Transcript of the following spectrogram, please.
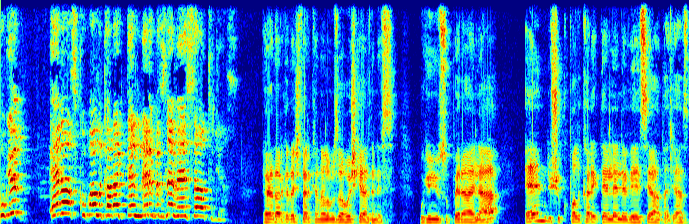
Bugün en az kupalı karakterlerimizle vs atacağız. Evet arkadaşlar kanalımıza hoş geldiniz. Bugün Yusuf Bera en düşük kupalı karakterlerle vs atacağız.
